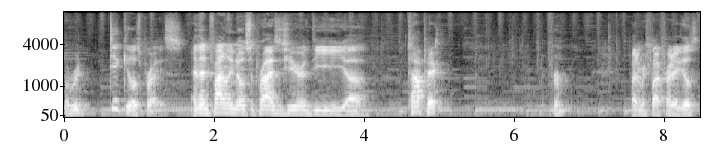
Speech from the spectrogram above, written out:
a ridiculous price. And then finally, no surprises here, the uh, top pick for Vitamix Black Friday deals,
